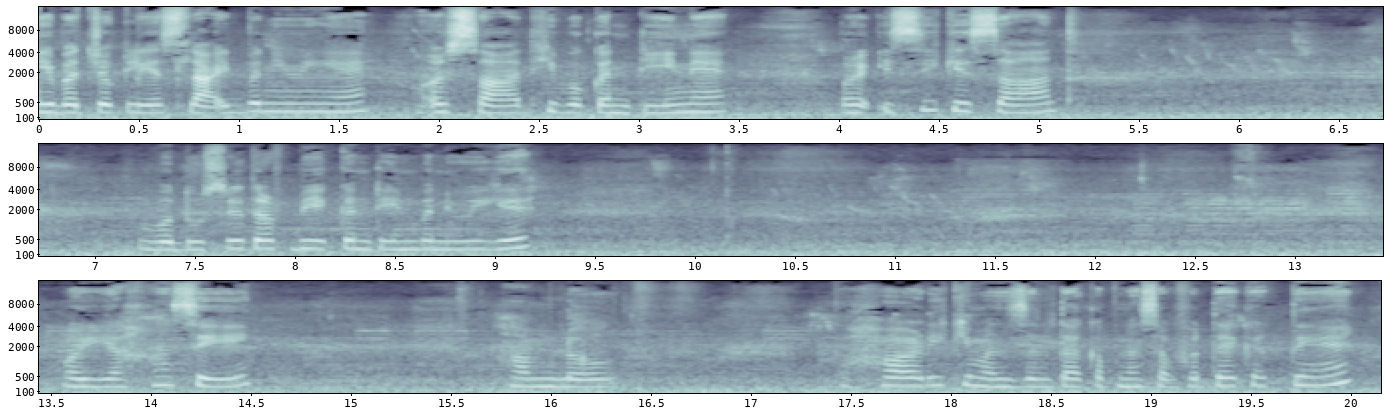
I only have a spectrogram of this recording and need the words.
ये बच्चों के लिए स्लाइड बनी हुई है और साथ ही वो कंटीन है और इसी के साथ वो दूसरी तरफ़ भी एक कंटीन बनी हुई है। और यहाँ से हम लोग पहाड़ी की मंजिल तक अपना सफ़र तय करते हैं।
